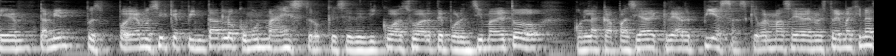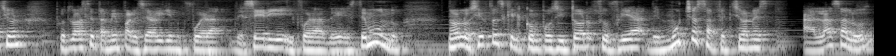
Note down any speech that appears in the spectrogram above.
Eh, también pues podríamos decir que pintarlo como un maestro que se dedicó a su arte por encima de todo, con la capacidad de crear piezas que van más allá de nuestra imaginación, pues lo hace también parecer alguien fuera de serie y fuera de este mundo. No, lo cierto es que el compositor sufría de muchas afecciones a la salud,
